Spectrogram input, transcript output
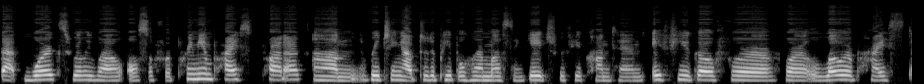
That works really well also for premium price products, um, reaching out to the people who are most engaged with your content. If you go for, for a lower priced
